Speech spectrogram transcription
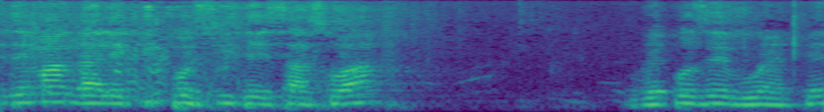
demande à l'équipe aussi de s'asseoir. Reposez-vous un peu.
